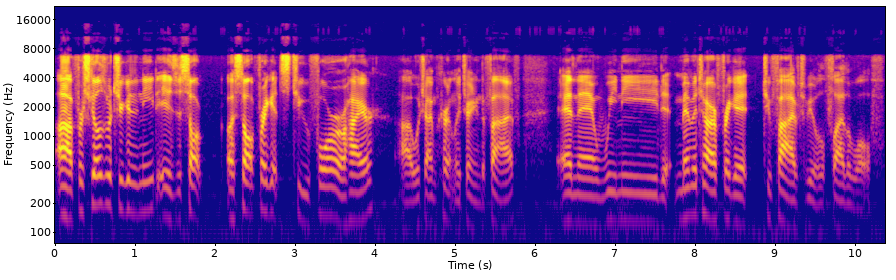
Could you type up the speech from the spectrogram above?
uh, for skills, what you're gonna need is assault assault frigates to four or higher, uh, which I'm currently training to five, and then we need Minmatar frigate to five to be able to fly the Wolf.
